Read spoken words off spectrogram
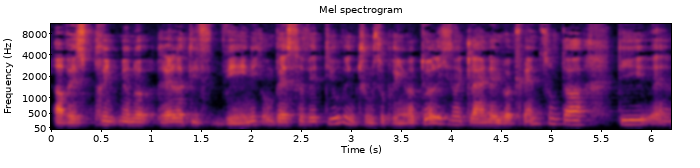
Aber es bringt mir nur relativ wenig, um besser WTO Wing Chun zu bringen. Natürlich ist eine kleine Übergrenzung da. Die äh,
